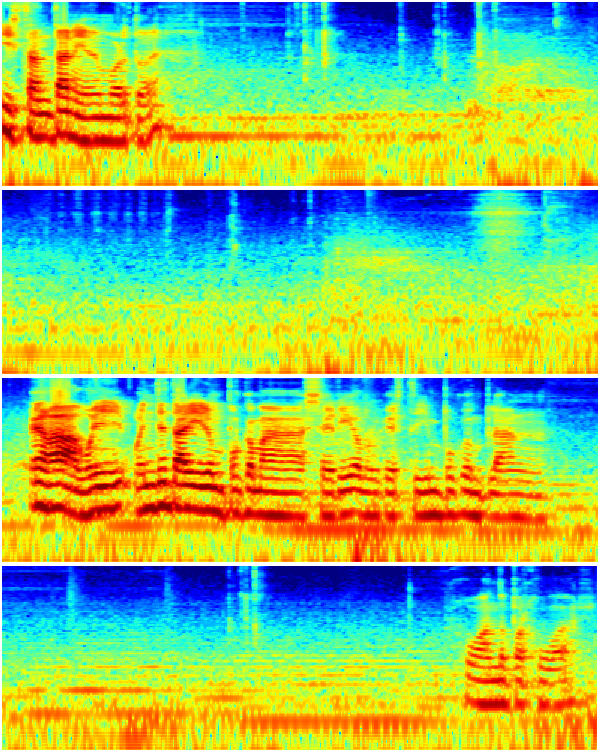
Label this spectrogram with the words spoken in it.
Instantáneo he muerto, eh. Venga, voy, voy a intentar ir un poco más serio porque estoy un poco en plan... Jugando por jugar.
